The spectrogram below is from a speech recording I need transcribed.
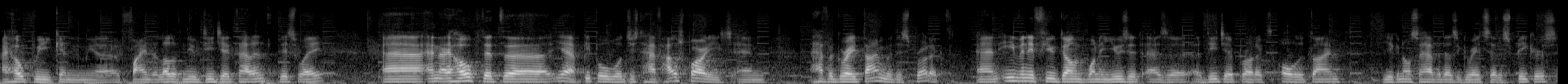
I hope we can uh, find a lot of new DJ talent this way. Uh, and I hope that uh, yeah, people will just have house parties and have a great time with this product. And even if you don't want to use it as a, a, DJ product all the time, you can also have it as a great set of speakers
